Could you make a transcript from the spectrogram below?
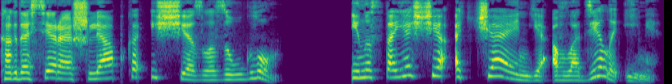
когда серая шляпка исчезла за углом. И настоящее отчаяние овладело ими,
